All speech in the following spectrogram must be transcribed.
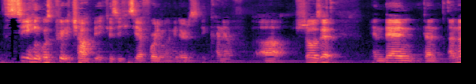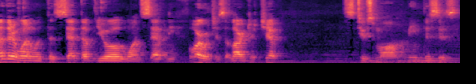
The seeing was pretty choppy because you can see at 40 millimeters, it kind of uh, shows it. And then, then another one with the ZWO 174, which is a larger chip. It's too small. I mean, this is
